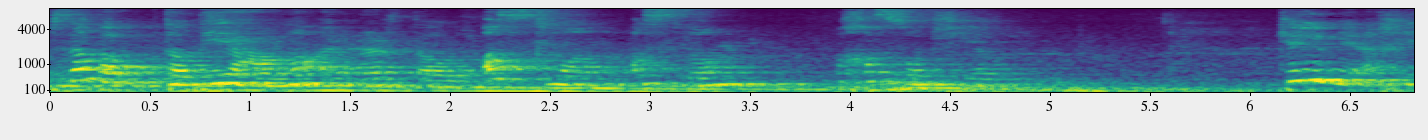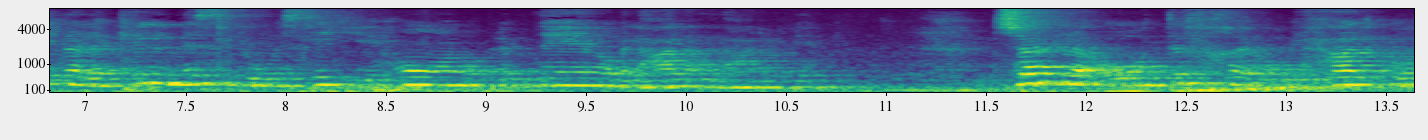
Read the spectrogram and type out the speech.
بسبب طبيعة ما قررتها وأصلا أصلا ما خصهم فيها. كلمة أخيرة لكل مثلي ومثلية هون وبلبنان وبالعالم العربي. تجرأوا تفخروا بحالكم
